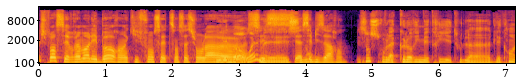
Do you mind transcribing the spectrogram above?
Je pense que c'est vraiment les bords hein, qui font cette sensation-là. Les bords, ouais, c'est assez bizarre. Hein. Mais sinon, je trouve la colorimétrie et tout de l'écran.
